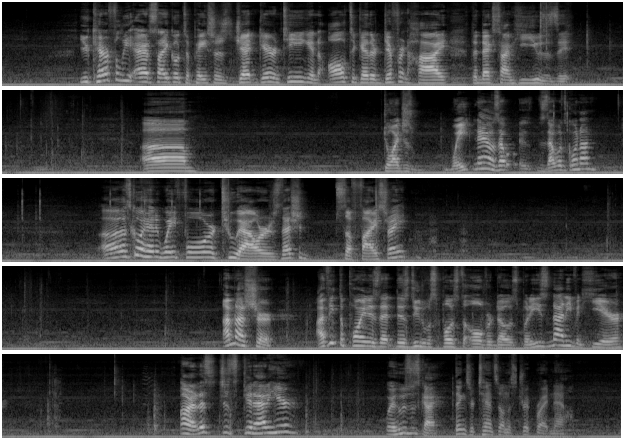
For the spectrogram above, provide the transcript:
You carefully add Psycho to Pacer's Jet, guaranteeing an altogether different high the next time he uses it. Um, do I just wait now? Is that is that what's going on? Uh, let's go ahead and wait for two hours. That should suffice, right? I'm not sure. I think the point is that this dude was supposed to overdose, but he's not even here. Alright, let's just get out of here. Wait, who's this guy? Things are tense on the strip right now.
